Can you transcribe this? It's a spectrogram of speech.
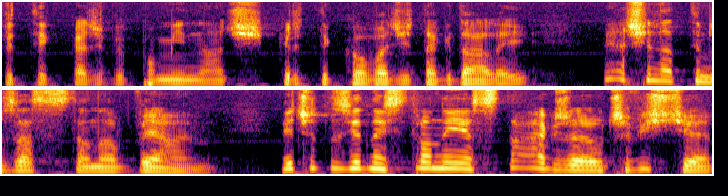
wytykać, wypominać, krytykować i tak dalej. Ja się nad tym zastanawiałem. Wiecie, to z jednej strony jest tak, że oczywiście e,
